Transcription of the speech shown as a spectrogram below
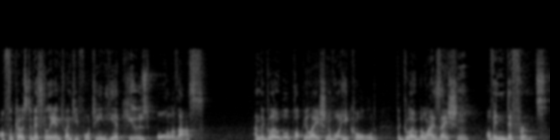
off the coast of Italy in 2014, he accused all of us and the global population of what he called the globalization of indifference.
